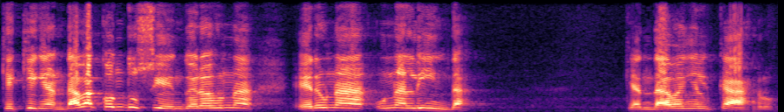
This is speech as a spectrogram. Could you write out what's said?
que quien andaba conduciendo era una, era una, una linda que andaba en el carro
